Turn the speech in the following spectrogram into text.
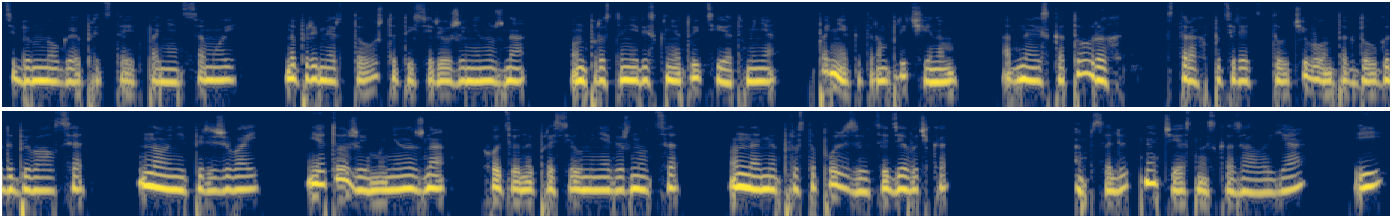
Тебе многое предстоит понять самой. Например, то, что ты Сереже не нужна. Он просто не рискнет уйти от меня. По некоторым причинам. Одна из которых — страх потерять то, чего он так долго добивался. Но не переживай, я тоже ему не нужна, хоть он и просил меня вернуться. Он нами просто пользуется, девочка. Абсолютно честно сказала я и,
